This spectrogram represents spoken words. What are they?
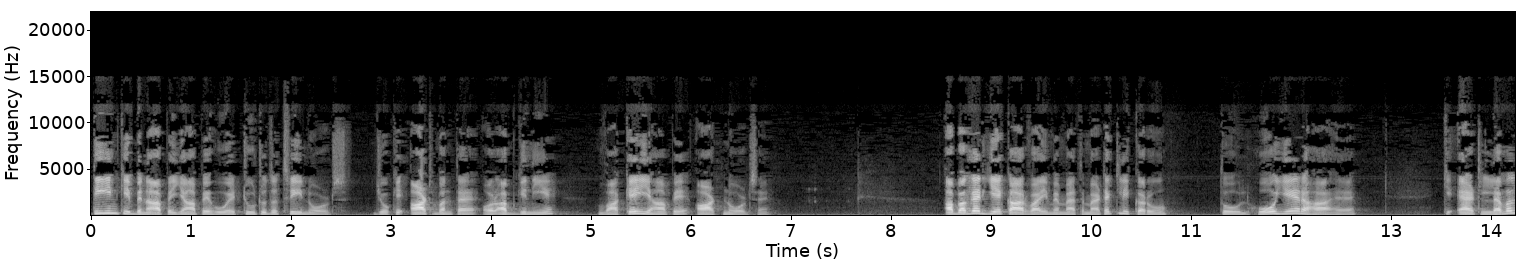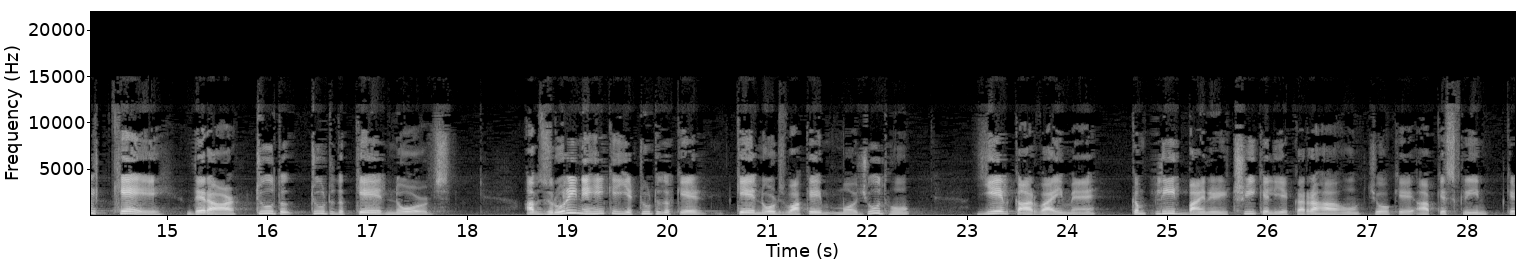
تین کی بنا پہ یہاں پہ ہوئے two to the three nodes جو کہ آٹھ بنتا ہے اور آپ گنیے واقعی یہاں پہ آٹھ نوڈز ہیں اب اگر یہ کاروائی میں میتھمیٹکلی کروں تو ہو یہ رہا ہے کہ ایٹ لیول کے there are two to the K nodes اب ضروری نہیں کہ یہ ٹو ٹو دا کے نوڈز واقعی موجود ہوں یہ کاروائی میں کمپلیٹ بائنری ٹری کے لیے کر رہا ہوں جو کہ آپ کے اسکرین کے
